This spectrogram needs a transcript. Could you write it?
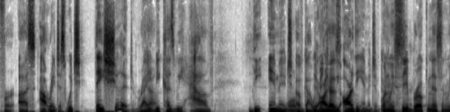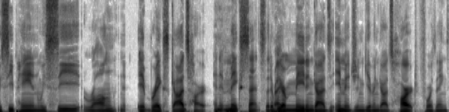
for us outrageous, which they should, right? Yeah. Because we have the image Well, of God. We are we are the image of God. when we see sorry. brokenness and we see pain and we see wrong, it breaks God's heart. And it makes sense that if we Mm-hmm. Are made in God's image and given God's heart for things,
